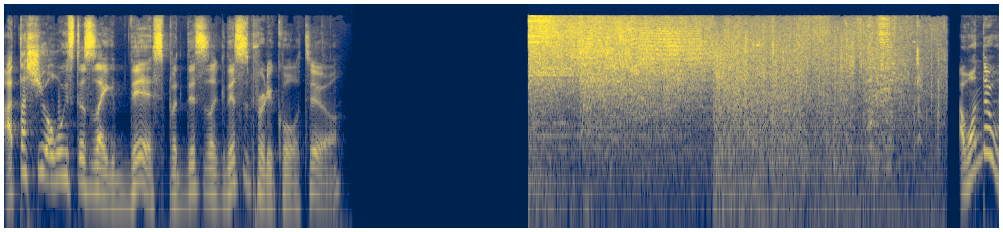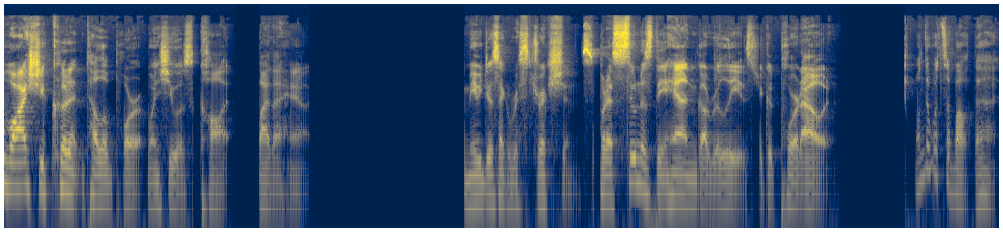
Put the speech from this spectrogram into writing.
I thought she always does like this, but this is like this is pretty cool too. I wonder why she couldn't teleport when she was caught by the hand maybe just like restrictions. But as soon as the hand got released, you could pour it out. Wonder what's about that.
